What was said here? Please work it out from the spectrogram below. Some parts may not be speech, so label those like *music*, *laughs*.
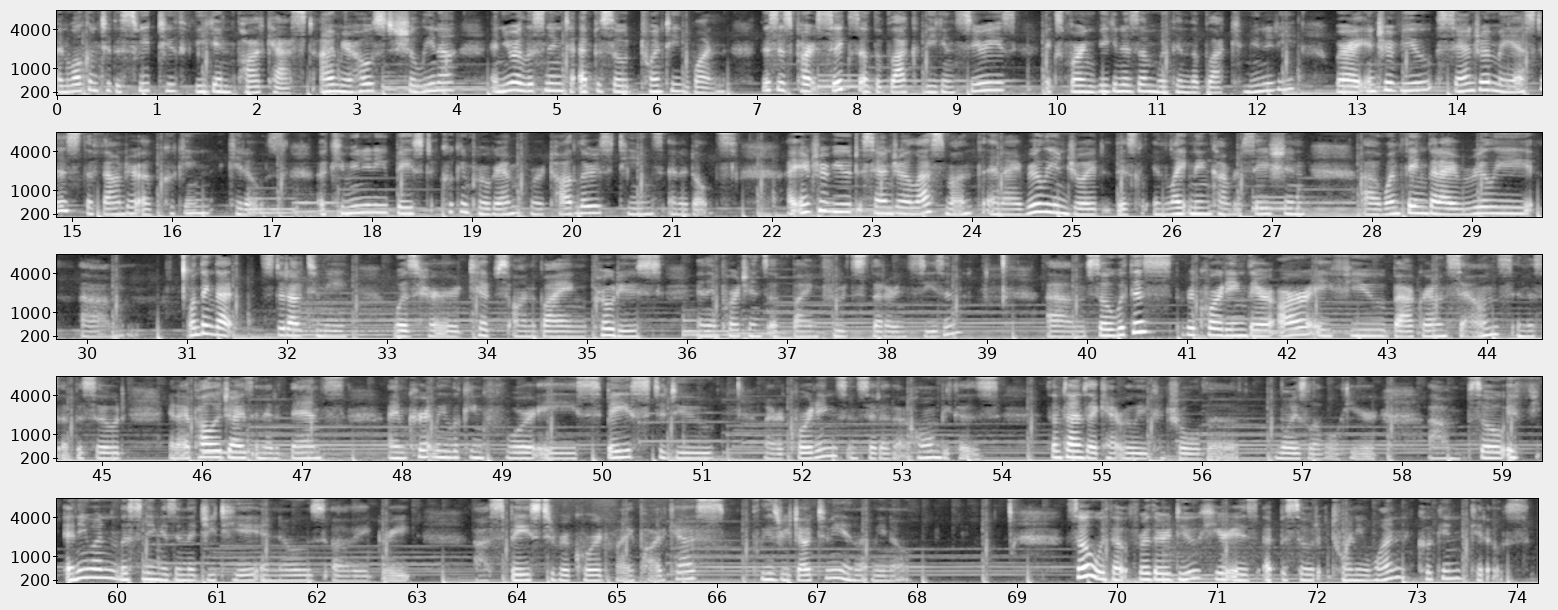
And welcome to the Sweet Tooth Vegan Podcast. I'm your host, Shaleena, and you are listening to episode 21. This is part 6 of the Black Vegan series, exploring veganism within the Black community, where I interview Sandra Maestas, the founder of Cooking Kiddos, a community based cooking program for toddlers, teens, and adults. I interviewed Sandra last month, and I really enjoyed this enlightening conversation. Uh, one thing that I really, um, one thing that stood out to me was her tips on buying produce and the importance of buying fruits that are in season. Um, so, with this recording, there are a few background sounds in this episode, and I apologize in advance. I am currently looking for a space to do my recordings instead of at home because sometimes I can't really control the noise level here. Um, so, if anyone listening is in the GTA and knows of a great uh, space to record my podcasts, please reach out to me and let me know. So, without further ado, here is episode 21 Cooking Kiddos.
